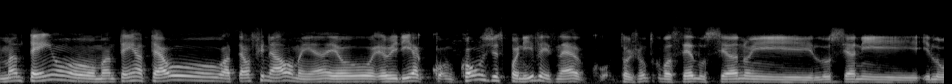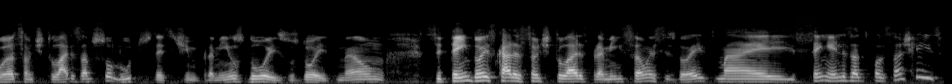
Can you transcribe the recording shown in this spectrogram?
Mantenho, mantenho até o, até o final amanhã. Eu, eu iria com, com, os disponíveis, né? Tô junto com você, Luciano e Luciano e, e Luan são titulares absolutos desse time para mim, os dois, os dois. Não, se tem dois caras que são titulares para mim, são esses dois, mas sem eles à disposição, acho que é isso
